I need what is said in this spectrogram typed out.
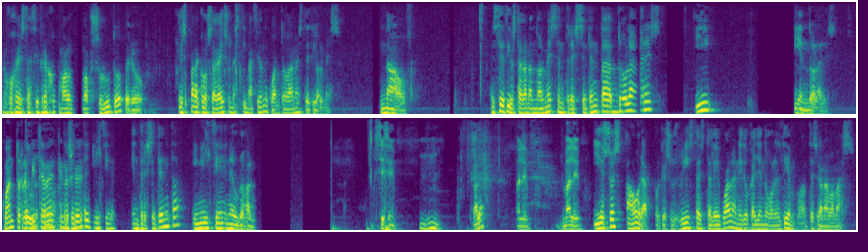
no coges estas cifras como algo absoluto, pero es para que os hagáis una estimación de cuánto gana este tío al mes. Now, este tío está ganando al mes entre 70 dólares y 100 dólares. ¿Cuánto? Euros, Repite, a ver, que no entre, sé. 70 y 1100 entre 70 y 1100 euros al mes, Sí, sí. ¿vale? Vale, vale. Y eso es ahora, porque sus vistas y tal y igual han ido cayendo con el tiempo. Antes ganaba más.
